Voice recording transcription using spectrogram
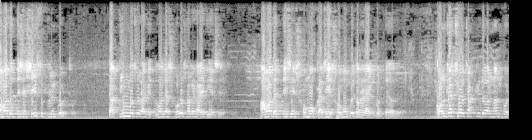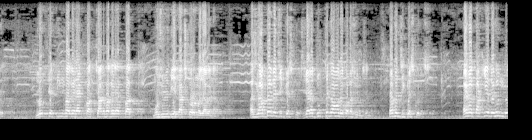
আমাদের দেশের সেই সুপ্রিম কোর্ট তার তিন বছর আগে দু হাজার ষোলো সালে রায় দিয়েছে আমাদের দেশে সম কাজে সম বেতনের আইন করতে হবে। কন্ট্রাকচুয়াল চাকরি দেওয়ার নাম করে লোককে তিন ভাগের এক ভাগ, চার ভাগের এক ভাগ মজুরি দিয়ে কাজ করানো যাবে না। আজকে আপনাদের জিজ্ঞেস করছি, যারা দূর থেকে আমাদের কথা শুনছেন, তাদের জিজ্ঞেস করেছি। একবার তাকিয়ে দেখুন তো,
